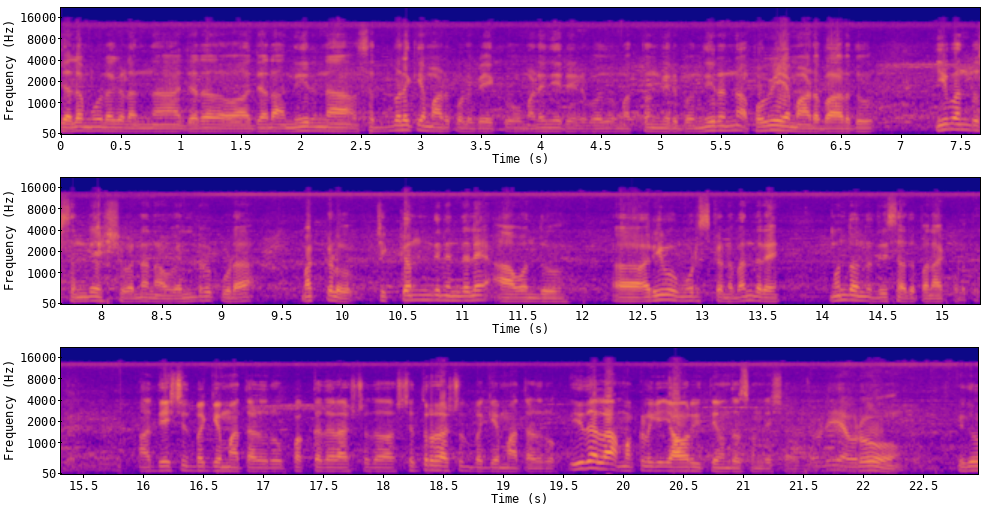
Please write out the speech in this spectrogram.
ಜಲಮೂಲಗಳನ್ನು ಜಲ ಜಲ ನೀರಿನ ಸದ್ಬಳಕೆ ಮಾಡಿಕೊಳ್ಬೇಕು ಮಳೆ ನೀರಿರ್ಬೋದು ಮತ್ತೊಂದು ಇರ್ಬೋದು ನೀರನ್ನು ಅಪವ್ಯಯ ಮಾಡಬಾರದು. ಈ ಒಂದು ಸಂದೇಶವನ್ನು ನಾವೆಲ್ಲರೂ ಕೂಡ ಮಕ್ಕಳು ಚಿಕ್ಕಂದಿನಿಂದಲೇ ಆ ಒಂದು ಅರಿವು ಮೂಡಿಸ್ಕೊಂಡು ಬಂದರೆ ಮುಂದೊಂದು ದಿವಸ ಅದು ಫಲ ಕೊಡ್ತದೆ. ಆ ದೇಶದ ಬಗ್ಗೆ ಮಾತಾಡಿದ್ರು ಪಕ್ಕದ ರಾಷ್ಟ್ರದ ಶತ್ರು ರಾಷ್ಟ್ರದ ಬಗ್ಗೆ ಮಾತಾಡಿದ್ರು ಇದೆಲ್ಲ ಮಕ್ಕಳಿಗೆ ಯಾವ ರೀತಿಯ ಒಂದು ಸಂದೇಶ ನೋಡಿ ಅವರು ಇದು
